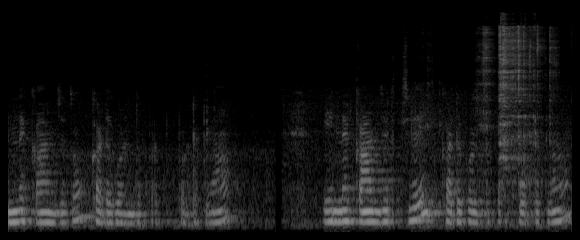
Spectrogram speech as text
எண்ணெய் காஞ்சதும் கடுகு உளுத்தம் பருப்பு போட்டுக்கலாம். எண்ணெய் காஞ்சிருச்சு. கடுகு உளுத்தம் பருப்பு போட்டுக்கலாம்.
